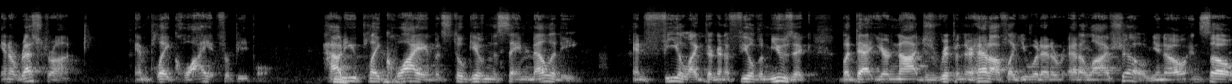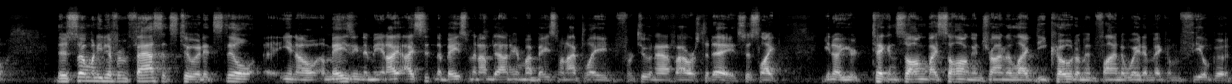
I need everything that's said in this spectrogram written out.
in a restaurant and play quiet for people. How do you play quiet but still give them the same melody and feel like they're going to feel the music, but that you're not just ripping their head off like you would at a, at a live show, you know? And so there's so many different facets to it. It's still, you know, amazing to me. And I, I, sit in the basement. I'm down here in my basement. I played for two and a half hours today. It's just like, you know, you're taking song by song and trying to like decode them and find a way to make them feel good.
